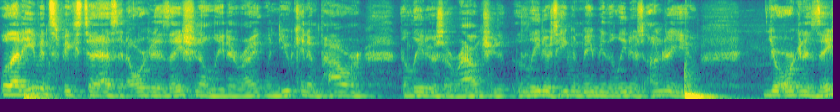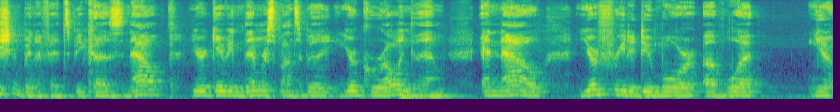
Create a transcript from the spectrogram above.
Well, that even speaks to as an organizational leader, right? When you can empower the leaders around you, the leaders, even maybe the leaders under you, your organization benefits because now you're giving them responsibility, you're growing them, and now you're free to do more of what you know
